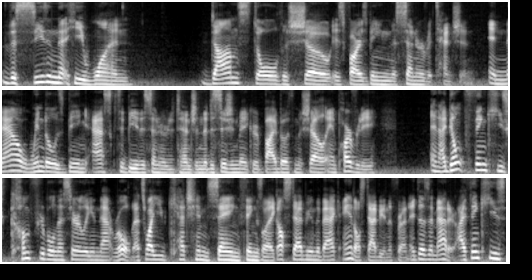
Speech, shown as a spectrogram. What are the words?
the season that he won, Dom stole the show as far as being the center of attention. And now Wendell is being asked to be the center of attention, the decision maker by both Michelle and Parvati. And I don't think he's comfortable necessarily in that role. That's why you catch him saying things like, I'll stab you in the back and I'll stab you in the front. It doesn't matter. I think he's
